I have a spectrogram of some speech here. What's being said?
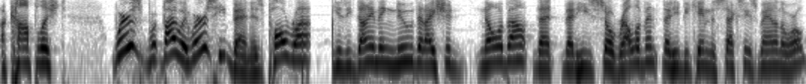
accomplished. Where's by the way, where's he been? Is Paul Rudd has he done anything new that I should know about that that he's so relevant that he became the sexiest man in the world?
